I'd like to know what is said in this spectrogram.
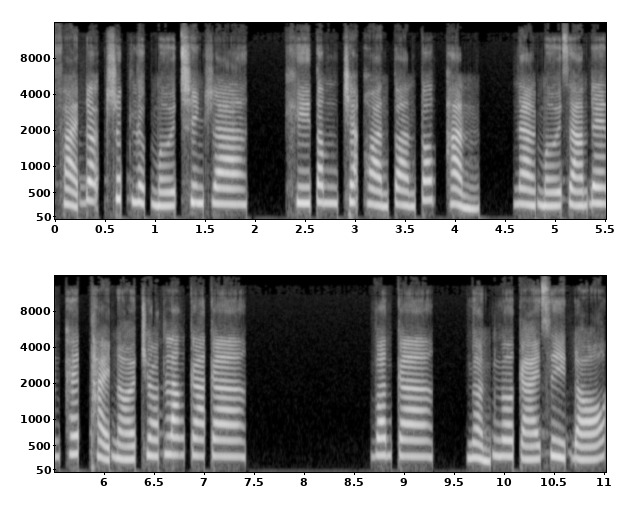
phải đợi sức lực mới sinh ra. Khi tâm trạng hoàn toàn tốt hẳn, nàng mới dám đem hết thảy nói cho Lăng ca ca. Văn ca, ngẩn ngơ cái gì đó.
